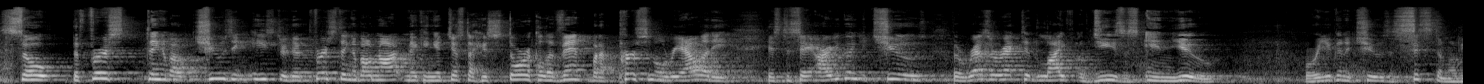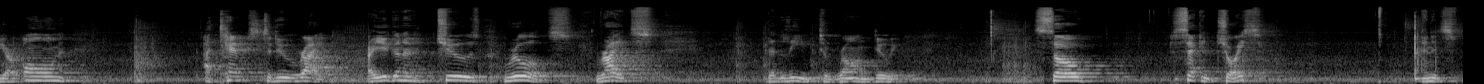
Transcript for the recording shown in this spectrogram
so the first thing about choosing Easter, the first thing about not making it just a historical event, but a personal reality, is to say, are you going to choose the resurrected life of Jesus in you, or are you going to choose a system of your own attempts to do right? Are you going to choose rules, rights that lead to wrongdoing? So, second choice, and it's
